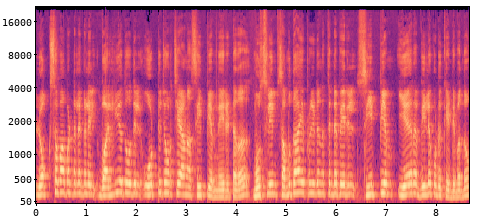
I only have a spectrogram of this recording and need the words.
ലോക്സഭാ മണ്ഡലങ്ങളിൽ വലിയ തോതിൽ വോട്ടുചോർച്ചയാണ് സി പി എം നേരിട്ടത്. മുസ്ലിം സമുദായ പ്രീണനത്തിന്റെ പേരിൽ സി പി എം ഏറെ വില കൊടുക്കേണ്ടി വന്നു.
